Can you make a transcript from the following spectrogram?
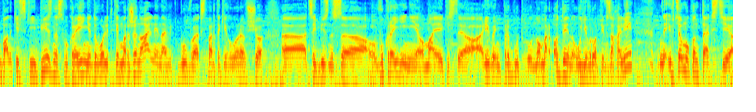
банківський бізнес в Україні доволі таки маржинальний. Навіть був експерт, який говорив, що е, цей бізнес е, в Україні має якийсь е, рівень прибутку номер один у Європі взагалі. І в цьому контексті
